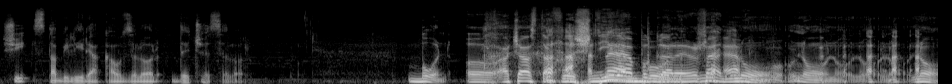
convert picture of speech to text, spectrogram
și stabilirea cauzelor deceselor. Bun, uh, aceasta a fost știrea Neam pe bun, care așa, neam nu, nu, nu, nu, nu, nu,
